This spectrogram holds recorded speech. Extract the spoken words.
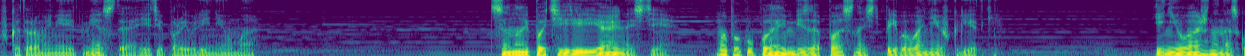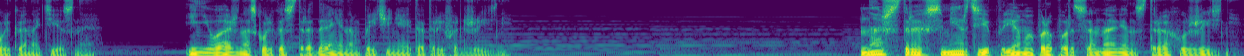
в котором имеют место эти проявления ума. Ценой потери реальности мы покупаем безопасность пребывания в клетке. И не важно, насколько она тесная, и не важно, сколько страданий нам причиняет отрыв от жизни – Наш страх смерти прямо пропорционален страху жизни.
